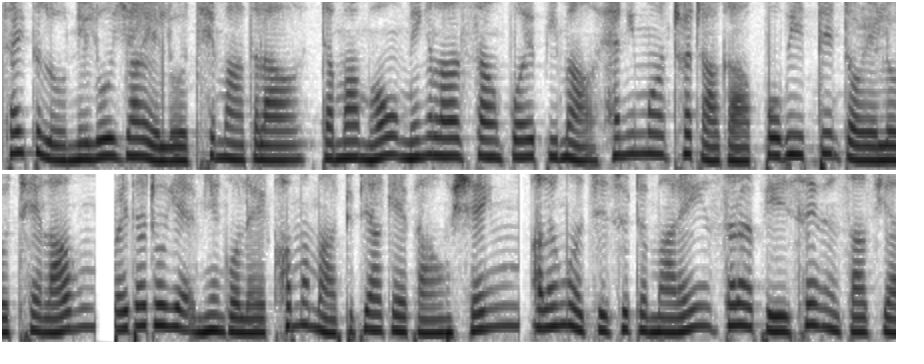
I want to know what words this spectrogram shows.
ကြိုက်တယ်လို့နေလို့ရတယ်လို့ထင်ပါသလားဒါမှမဟုတ်မင်္ဂလာဆောင်ပွဲပြီးမှဟန်နီမွန်ထွက်တာကပိုပြီးတင့်တော်တယ်လို့ထင်လောက်ပရိသတ်တို့ရဲ့အမြင်ကိုလည်း comment မှာပြပြခဲ့ပါအောင်ရှင်အားလုံးကိုကျေးဇူးတင်ပါတယ်ဆက်လက်ပြီးစိတ်ဝင်စားစရာ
